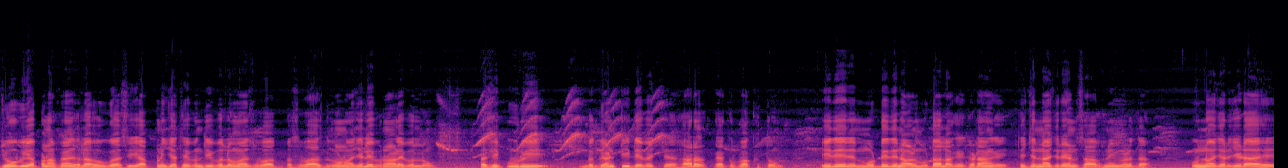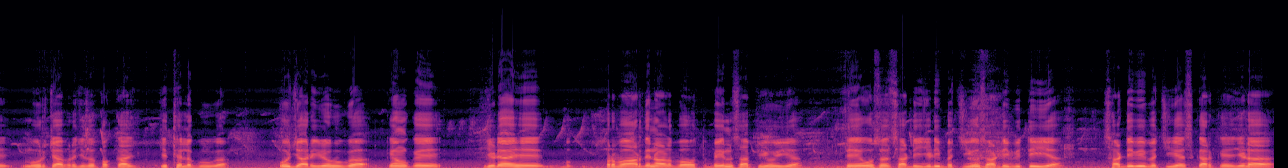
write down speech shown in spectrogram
ਜੋ ਵੀ ਆਪਣਾ ਫੈਸਲਾ ਹੋਊਗਾ, ਅਸੀਂ ਆਪਣੀ ਜਥੇਬੰਦੀ ਵੱਲੋਂ ਮੈਂ ਵਿਸ਼ਵਾ- ਵਿਸ਼ਵਾਸ ਦਿਵਾਉਣਾ, ਜ਼ਿਲ੍ਹੇ ਬਰਨਾਲੇ ਵੱਲੋਂ, ਅਸੀਂ ਪੂਰੀ ਗਿਣਤੀ ਦੇ ਵਿੱਚ ਹਰ ਇੱਕ ਪੱਖ ਤੋਂ ਇਹਦੇ ਮੋਢੇ ਦੇ ਨਾਲ ਮੋਢਾ ਲਾ ਕੇ ਖੜਾਂਗੇ ਤੇ ਜਿੰਨਾ ਚਿਰ ਇਨਸਾਫ ਨਹੀਂ ਮਿਲਦਾ ਉਹਨਾਂ ਚਿਰ ਜਿਹੜਾ ਇਹ ਮੋਰਚਾ ਫਿਰ ਜਦੋਂ ਪੱਕਾ ਜਿੱਥੇ ਲੱਗੂਗਾ, ਉਹ ਜਾਰੀ ਰਹੂਗਾ, ਕਿਉਂਕਿ ਜਿਹੜਾ ਇਹ ਬ- ਪਰਿਵਾਰ ਦੇ ਨਾਲ ਬਹੁਤ ਬੇਇਨਸਾਫੀ ਹੋਈ ਆ ਤੇ ਉਸ ਸਾਡੀ ਜਿਹੜੀ ਬੱਚੀ, ਉਹ ਸਾਡੀ ਵੀ ਧੀ ਆ, ਸਾਡੀ ਵੀ ਬੱਚੀ ਇਸ ਕਰਕੇ ਜਿਹੜਾ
